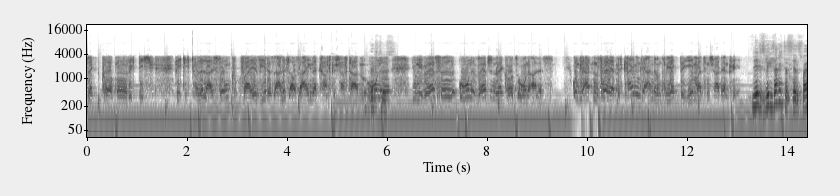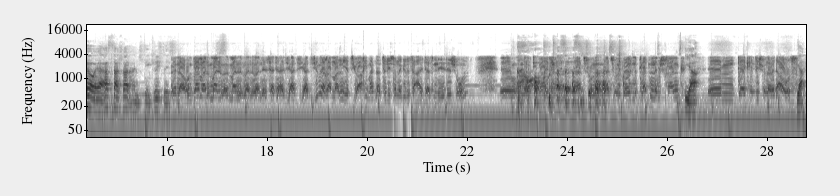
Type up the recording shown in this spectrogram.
Sektkorken, richtig, richtig tolle Leistung, weil wir das alles aus eigener Kraft geschafft haben. Ohne. Universal, ohne Virgin Records, ohne alles. Und wir hatten vorher mit keinem der anderen Projekte jemals ein Chart-Entry. Nee, deswegen sage ich das ja. Das war ja euer erster Starteinstieg, richtig. Genau, und weil man, man, man, man, man ist halt als, als, als jüngerer Mann, jetzt Joachim hat natürlich so eine gewisse Altersmilde schon. Ähm, und auch die Weisheit, er hat schon, hat schon goldene Platten im Schrank. Ja. Ähm, der kennt sich schon damit aus. Ja,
